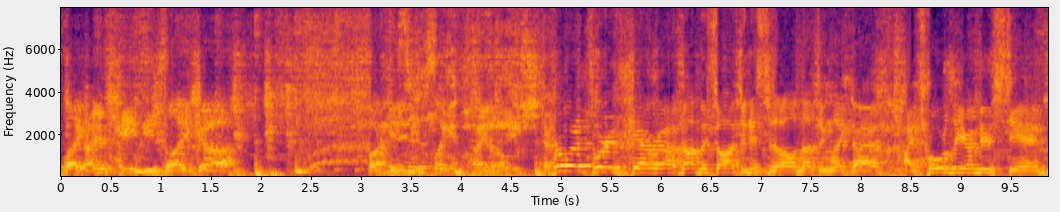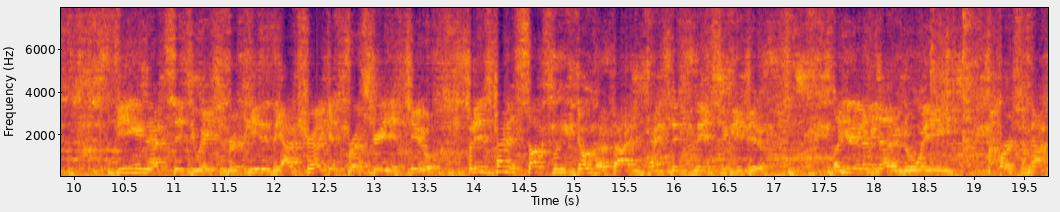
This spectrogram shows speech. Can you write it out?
Like, I just hate these, like, uh, fucking. This is just like entitled. And for what it's worth, Kara, I'm not misogynist at all, nothing like that. I totally understand being in that situation repeatedly. I'm sure I get frustrated too. But it just kind of sucks when you don't have bad intentions and they assume you do. Like you're gonna be that annoying person that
